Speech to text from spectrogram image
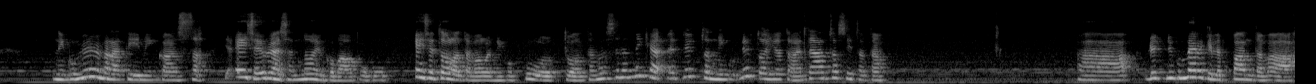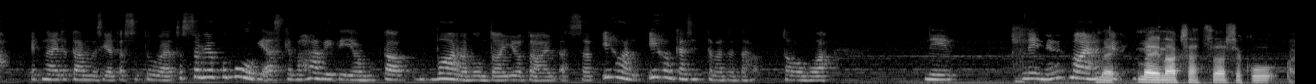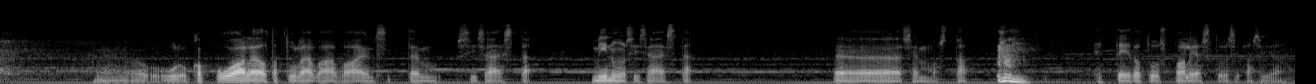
niin kuin myymälätiimin kanssa, ja ei se yleensä noin kovaa puhu. Ei se tolla tavalla niin kuin kuulu tuolta. Mä sanoin, mikä, että nyt on, niin kuin, nyt on jotain. Tää on tosi tota, ää, nyt niin kuin merkille pantavaa, että näitä tämmöisiä tässä tulee. Tuossa oli joku muukin äsken, mä hävitin jonkun varvun tai jotain tässä. Ihan, ihan käsittämätöntä touhua. Niin, niin, niin nyt mä ajattelin... Me, meinaatko, että se olisi joku ulkopuolelta tulevaa, vain sitten sisäistä, minun sisäistä öö, semmoista, ettei totuus paljastuisi asiaan.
